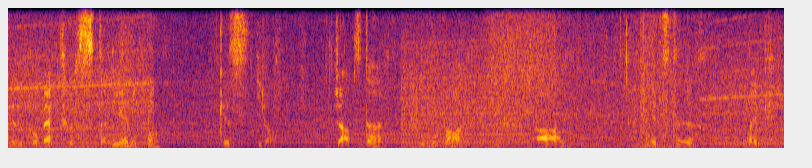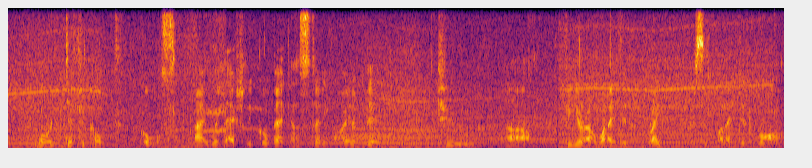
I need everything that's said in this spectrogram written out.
really go back to study anything because you know the job's done. You move on. Um, it's the like more difficult goals. I would actually go back and study quite a bit to um, figure out what I did right versus what I did wrong.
